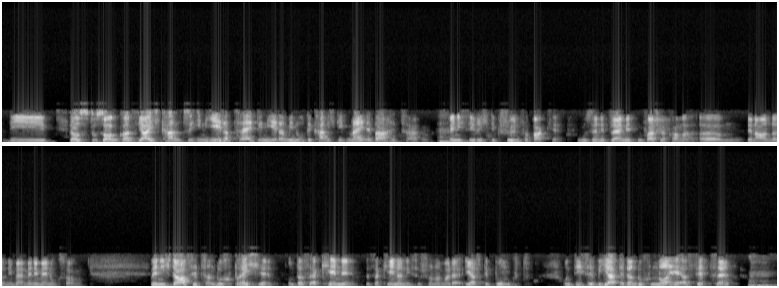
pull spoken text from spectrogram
die, dass du sagen kannst, ja, ich kann zu, in jeder Zeit, in jeder Minute kann ich die, meine Wahrheit sagen, mhm. wenn ich sie richtig schön verpacke. Ich muss ja nicht gleich mit dem Vorschlaghammer ähm, den anderen die, meine Meinung sagen. Wenn ich das jetzt dann durchbreche und das erkenne, das Erkennen ist ja schon einmal der erste Punkt, und diese Werte dann durch neue ersetze, mhm.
